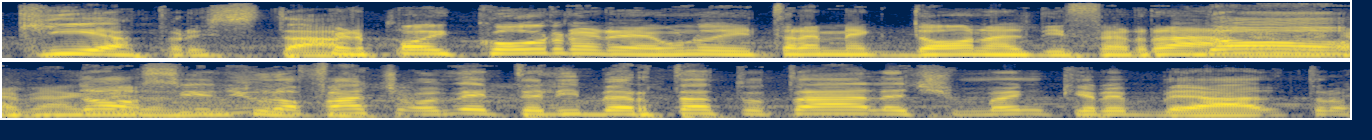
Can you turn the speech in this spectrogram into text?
chi ha prestato Per poi correre a uno dei tre McDonald's di perché No, no, sì, io lo faccio ovviamente libertà totale, ci mancherebbe altro,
